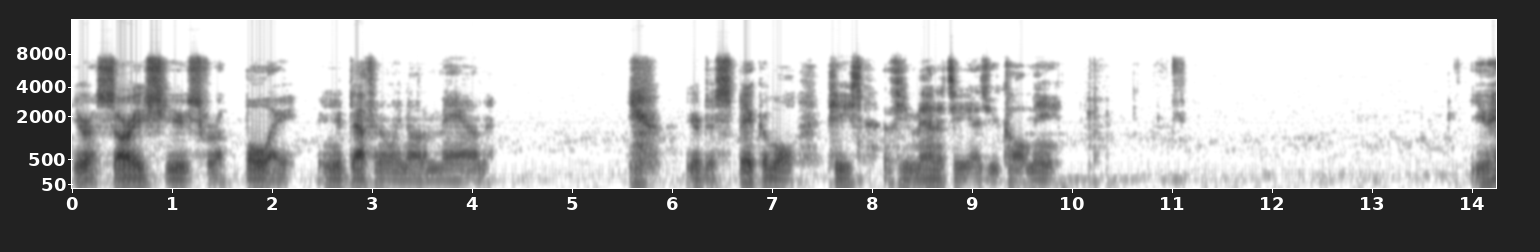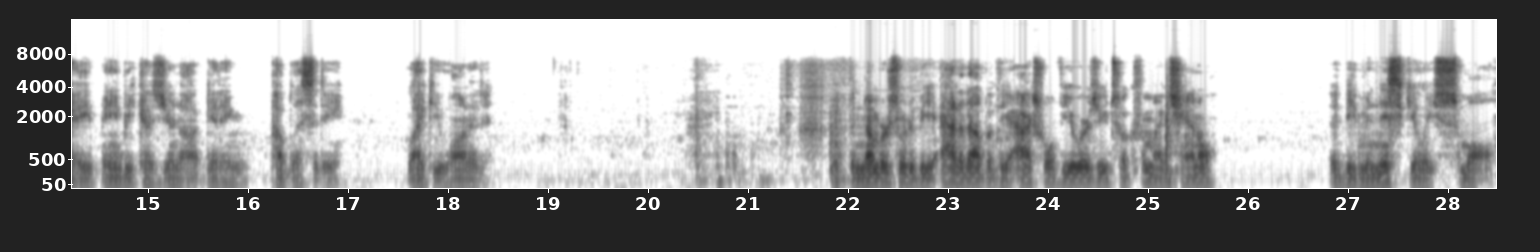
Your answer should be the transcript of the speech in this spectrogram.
You're a sorry excuse for a boy. And you're definitely not a man. You're despicable piece of humanity, as you call me. You hate me because you're not getting publicity like you wanted. If the numbers were to be added up of the actual viewers you took from my channel, it'd be minusculely small.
